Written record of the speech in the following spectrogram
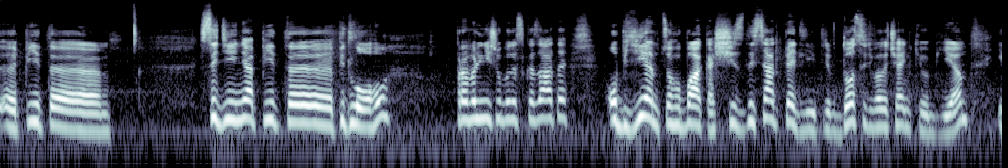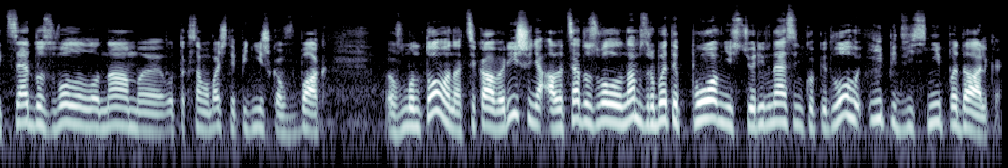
е, під е, сидіння, під е, підлогу. Правильніше буде сказати, об'єм цього бака 65 літрів, досить величенький об'єм, і це дозволило нам, от так само бачите, підніжка в бак вмонтована, цікаве рішення, але це дозволило нам зробити повністю рівнесеньку підлогу і підвісні педальки.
